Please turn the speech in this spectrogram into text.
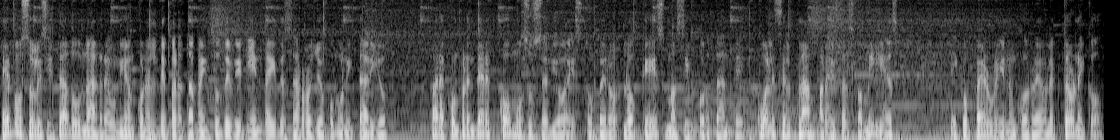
Hemos solicitado una reunión con el Departamento de Vivienda y Desarrollo Comunitario para comprender cómo sucedió esto, pero lo que es más importante, ¿cuál es el plan para estas familias? Dijo Perry en un correo electrónico.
